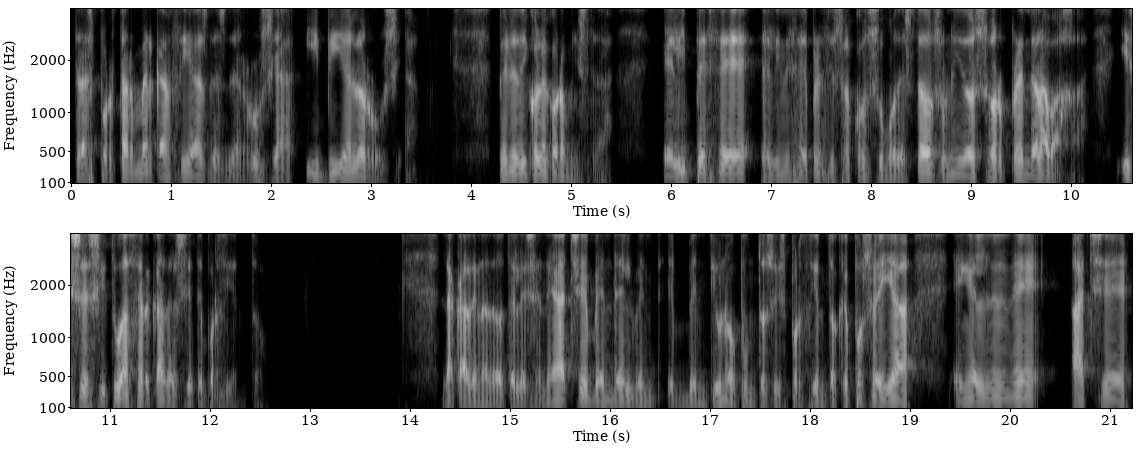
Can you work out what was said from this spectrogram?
transportar mercancías desde Rusia y Bielorrusia. Periódico El Economista. El IPC, el índice de precios al consumo de Estados Unidos, sorprende a la baja y se sitúa cerca del 7%. La cadena de hoteles NH vende el 21.6% que poseía en el NH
